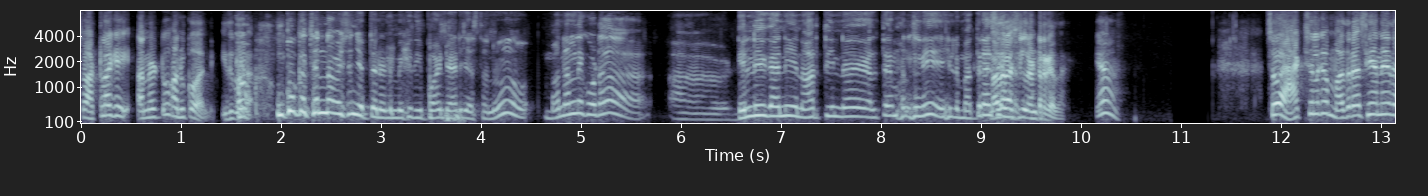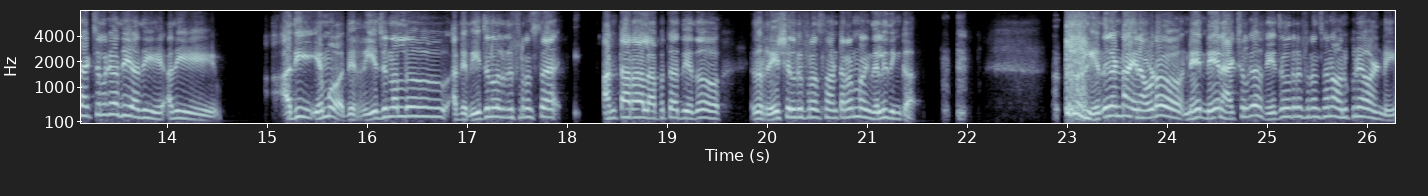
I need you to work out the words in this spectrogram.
సో అట్లాగే అన్నట్టు అనుకోవాలి. ఇది కూడా. ఇంకొక చిన్న విషయం చెప్తానండి మీకు ఇది పాయింట్ యాడ్ చేస్తాను. మనల్ని కూడా ఢిల్లీ కానీ నార్త్ ఇండియా వెళ్తే మనల్ని వీళ్ళు మద్రాసీలు అంటారు కదా. యా. సో యాక్చువల్గా మద్రాసి అనేది యాక్చువల్గా అది అది అది అది ఏమో అది రీజనల్ అది రీజనల్ రిఫరెన్స్ అంటారా లేకపోతే అది ఏదో ఏదో రేషియల్ రిఫరెన్స్ అంటారా మనకు తెలియదు ఇంకా. ఎందుకంటే ఆయన ఎవడో నేను నేను యాక్చువల్గా రీజనల్ రిఫరెన్స్ అని అనుకునేవాడిని.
